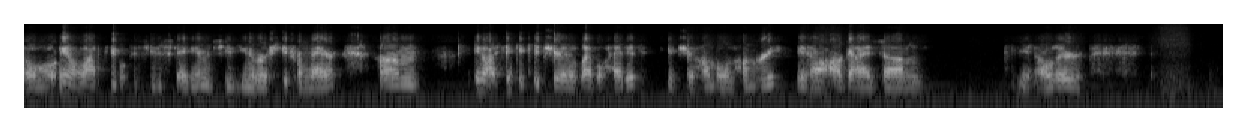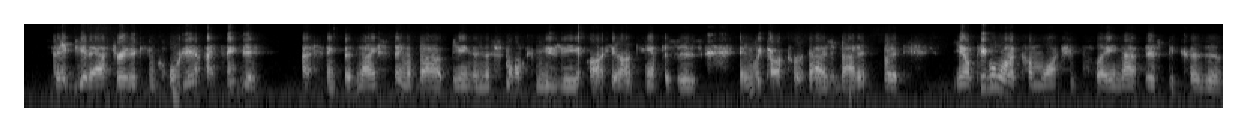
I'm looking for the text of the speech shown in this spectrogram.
so, you know, a lot of people can see the stadium and see the university from there. Um, you know, I think it keeps you level-headed, keeps you humble and hungry. You know, our guys, um, you know, they're they get after it at Concordia. I think it. I think the nice thing about being in this small community uh, here on campus is, and we talk to our guys about it, but you know, people want to come watch you play not just because of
